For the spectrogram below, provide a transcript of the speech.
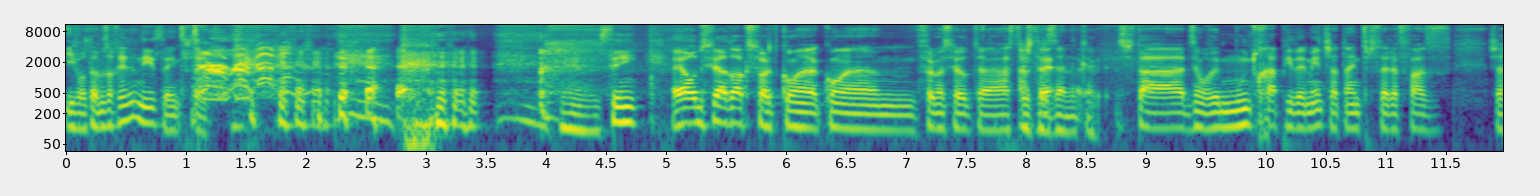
E voltamos ao Reino Unido, é interessante. Sim, a Universidade de Oxford com a, com a farmacêutica AstraZeneca AstraZeneca. está a desenvolver muito rapidamente, já está em terceira fase, já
